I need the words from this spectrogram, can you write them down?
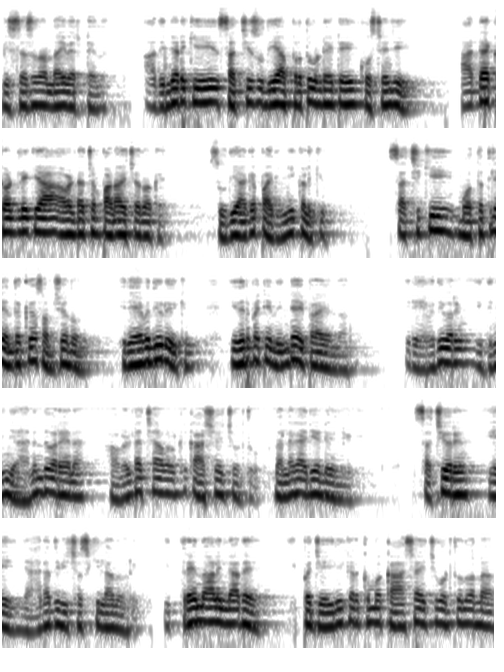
ബിസിനസ് നന്നായി വരട്ടെ എന്ന്. അതിന്റെ ഇടയ്ക്ക് സച്ചി സുധിയെ അപ്പുറത്ത് കൊണ്ടുപോയിട്ട് ക്വസ്റ്റ്യൻ ചെയ്യും. ആരുടെ അക്കൗണ്ടിലേക്ക് ആ അവളുടെ അച്ഛൻ പണം അയച്ചതെന്നൊക്കെ? സുധി ആകെ പരിങ്ങി കളിക്കും. സച്ചിക്ക് മൊത്തത്തിൽ എന്തൊക്കെയോ സംശയം തോന്നും. രേവതിയോട് ചോദിക്കും ഇതിനെപ്പറ്റി നിന്റെ അഭിപ്രായം എന്താണ്? രേവതി പറയും ഇതിന് ഞാനെന്ത് പറയാനാ? അവളുടെ അച്ഛൻ അവൾക്ക് കാശ് വെച്ചു കൊടുത്തു. നല്ല കാര്യമല്ലേ? എന്ന് ചോദിക്കും. സച്ചി പറയും ഏയ് ഞാനത് വിശ്വസിക്കില്ല എന്ന് പറയും. ഇത്രയും നാളില്ലാതെ ഇപ്പം ജയിലിൽ കിടക്കുമ്പോൾ കാശ് അയച്ചു കൊടുത്തു എന്ന് പറഞ്ഞാൽ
